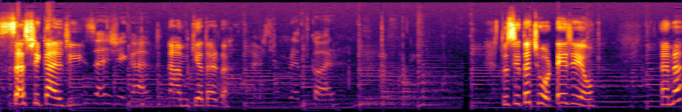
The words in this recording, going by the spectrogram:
ਸਤਿ ਸ਼੍ਰੀ ਅਕਾਲ ਜੀ। ਸਤਿ ਸ਼੍ਰੀ ਅਕਾਲ। ਨਾਮ ਕੀ ਹੈ ਤੁਹਾਡਾ? ਹਰਸਿਮਰਤ ਕੌਰ। ਤੁਸੀਂ ਤਾਂ ਛੋਟੇ ਜਿਹੇ ਹੋ ਹੈਨਾ?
